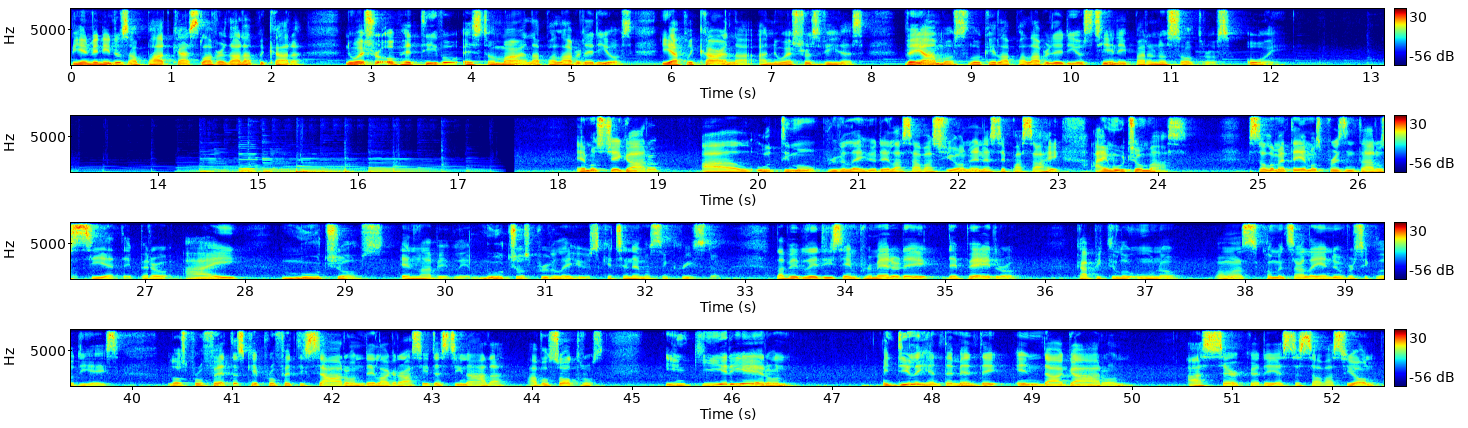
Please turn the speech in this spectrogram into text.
Bienvenidos al podcast La Verdad Aplicada. Nuestro objetivo es tomar la palabra de Dios y aplicarla a nuestras vidas. Veamos lo que la palabra de Dios tiene para nosotros hoy. Hemos llegado al último privilegio de la salvación en este pasaje. Hay mucho más. Solamente hemos presentado siete, pero hay muchos en la Biblia, muchos privilegios que tenemos en Cristo. La Biblia dice en 1 de, de Pedro, capítulo 1, vamos a comenzar leyendo el versículo 10. Los profetas que profetizaron de la gracia destinada a vosotros inquirieron y diligentemente indagaron acerca de esta salvación,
